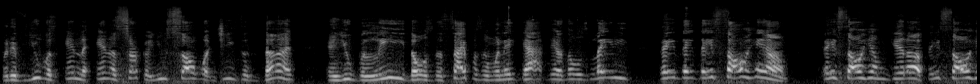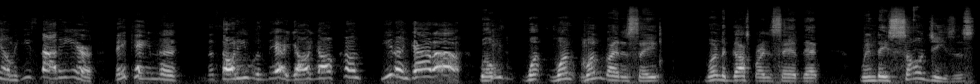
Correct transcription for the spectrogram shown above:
But if you was in the inner circle, you saw what Jesus done, and you believed those disciples. And when they got there, those ladies, they they, they saw Him. They saw Him get up. They saw Him. He's not here. They came to. They thought He was there. Y'all, y'all come. He done got up. Well, He's- one, one, one writer say, one of the gospel writers said that when they saw Jesus,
